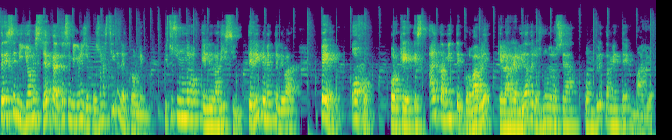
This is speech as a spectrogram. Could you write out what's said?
13 millones, cerca de 13 millones de personas tienen el problema. Esto es un número elevadísimo, terriblemente elevado. Pero, ojo, porque es altamente probable que la realidad de los números sea completamente mayor,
